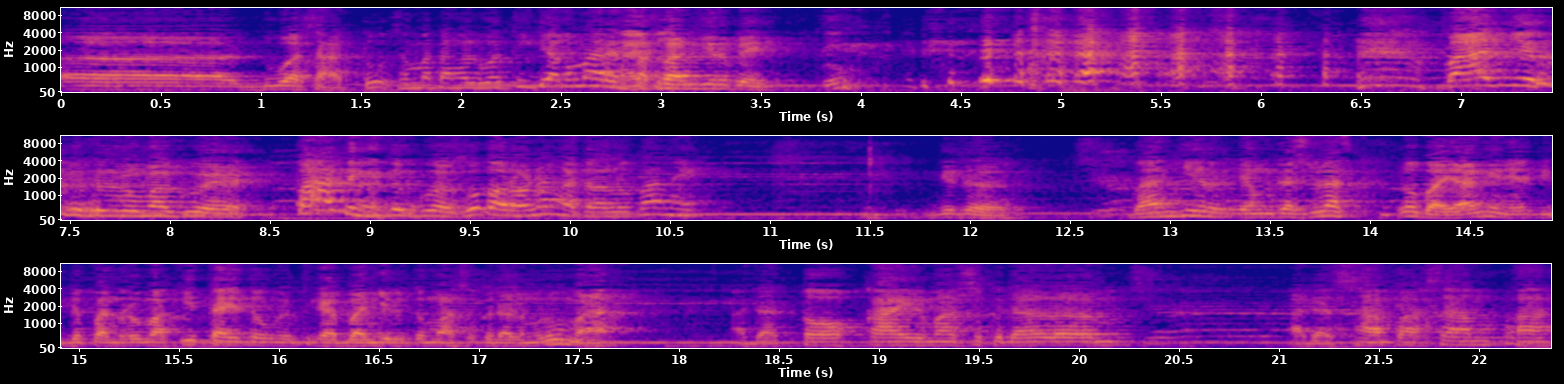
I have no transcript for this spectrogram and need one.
eh, 21 sama tanggal 23 kemarin Nah, pas itu- banjir, Be. Banjir di rumah gue panik itu gue gue corona nggak terlalu panik gitu banjir yang jelas-jelas lo bayangin ya di depan rumah kita itu ketika banjir itu masuk ke dalam rumah ada tokai masuk ke dalam ada sampah-sampah.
